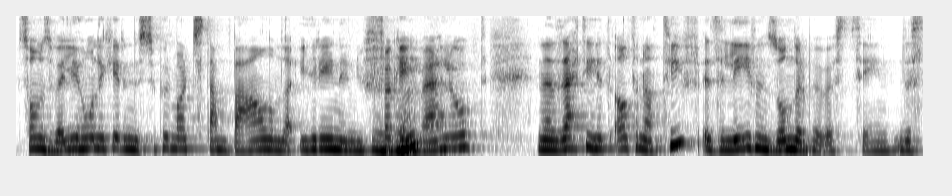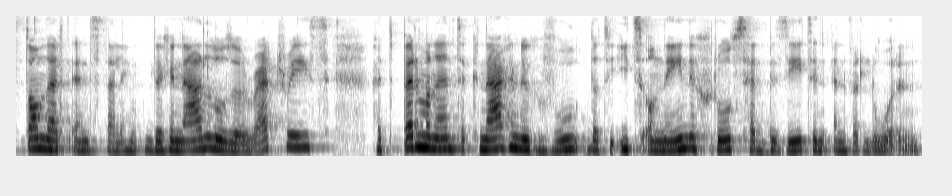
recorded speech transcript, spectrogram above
soms wil je gewoon een keer in de supermarkt staan balen, omdat iedereen in je fucking Mhm. wegloopt. En dan zegt hij, het alternatief is leven zonder bewustzijn. De standaardinstelling, de genadeloze rat race, het permanente knagende gevoel dat je iets oneindig groots hebt bezeten en verloren.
